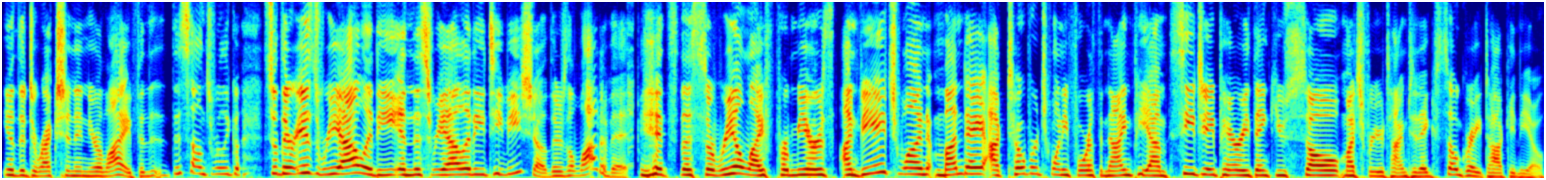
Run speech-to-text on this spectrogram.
you know, the direction in your life. This sounds really good. So there is reality in this reality TV show. There's a lot of it. It's the Surreal Life premieres on VH1 Monday, October 24th, 9 p.m. CJ Perry, thank you so much for your time today. So great talking to you.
